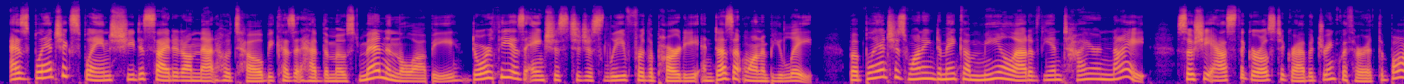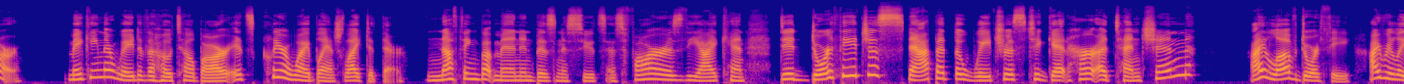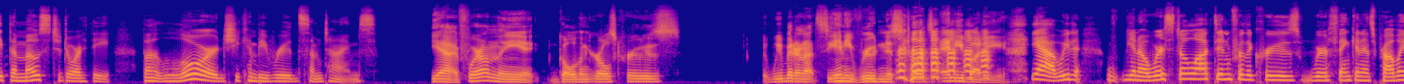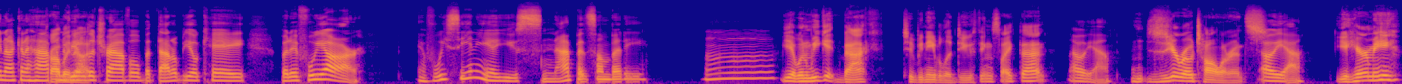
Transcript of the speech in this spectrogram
As Blanche explains, she decided on that hotel because it had the most men in the lobby. Dorothy is anxious to just leave for the party and doesn't want to be late. But Blanche is wanting to make a meal out of the entire night, so she asks the girls to grab a drink with her at the bar. Making their way to the hotel bar, it's clear why Blanche liked it there. Nothing but men in business suits as far as the eye can. Did Dorothy just snap at the waitress to get her attention? I love Dorothy. I relate the most to Dorothy, but Lord, she can be rude sometimes. Yeah, if we're on the Golden Girls cruise, we better not see any rudeness towards anybody. Yeah, we, you know, we're still locked in for the cruise. We're thinking it's probably not going to happen Probably to be able to travel, but that'll be okay. But if we are, if we see any of you snap at somebody, mm, Yeah, when we get back to being able to do things like that, oh yeah, zero tolerance. oh yeah. You hear me?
